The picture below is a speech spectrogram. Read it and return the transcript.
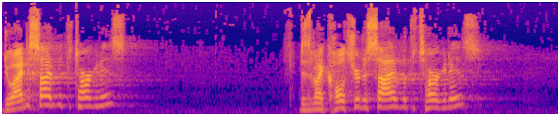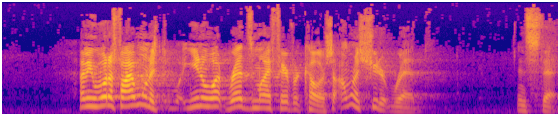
Do I decide what the target is? Does my culture decide what the target is? I mean, what if I want to, you know what? Red's my favorite color, so I want to shoot at red instead.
